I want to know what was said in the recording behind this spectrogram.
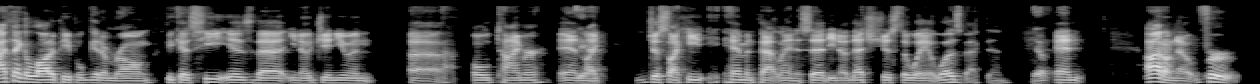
I think a lot of people get him wrong because he is that you know genuine uh old timer and Yeah. like just like he him and Pat Lane has said, you know, that's just the way it was back then. Yep. And I don't know for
